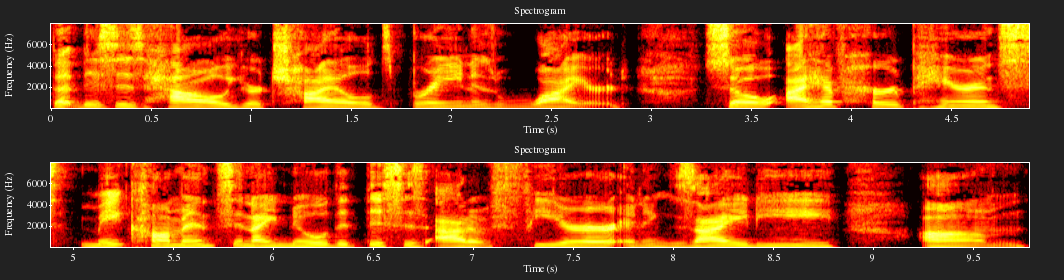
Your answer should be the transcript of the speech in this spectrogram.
that this is how your child's brain is wired. So I have heard parents make comments, and I know that this is out of fear and anxiety, um,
